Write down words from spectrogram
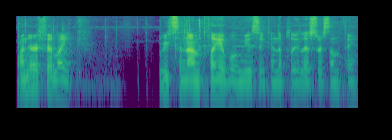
Wonder if it like recent unplayable music in the playlist or something.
